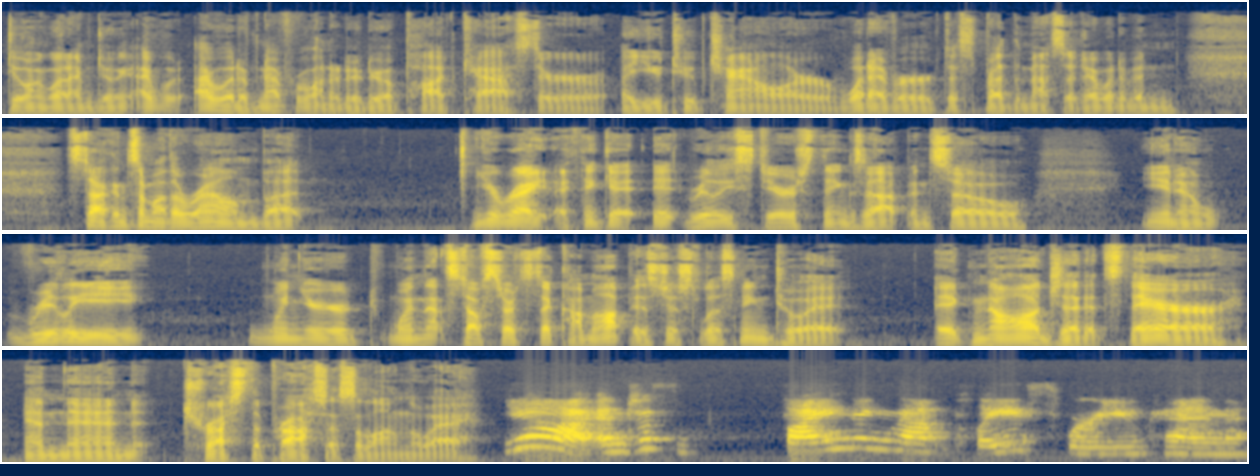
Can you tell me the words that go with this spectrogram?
doing what I'm doing. I would I would have never wanted to do a podcast or a YouTube channel or whatever to spread the message. I would have been stuck in some other realm, but you're right. I think it, it really steers things up. And so, you know, really when you're when that stuff starts to come up is just listening to it, acknowledge that it's there and then trust the process along the way. Yeah, and just finding that place where you can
